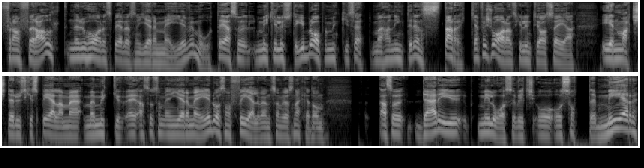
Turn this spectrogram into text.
framförallt när du har en spelare som Jeremejeff emot dig. Alltså Micke Lustig är bra på mycket sätt men han är inte den starka försvararen skulle inte jag säga i en match där du ska spela med, med mycket, eh, alltså som en Jeremejeff då som felvänd som vi har snackat om. Alltså där är ju Milosevic och, och Sotte mer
